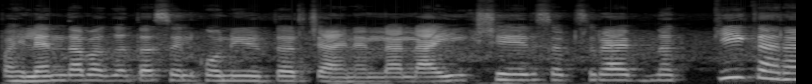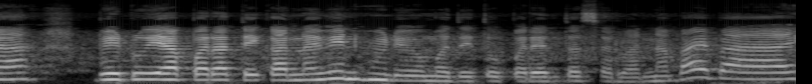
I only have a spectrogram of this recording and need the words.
पहिल्यांदा बघत असेल कोणी तर चॅनलला लाईक शेअर सबस्क्राईब नक्की करा. भेटूया परत एका नवीन व्हिडिओमध्ये तोपर्यंत सर्वांना बाय बाय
